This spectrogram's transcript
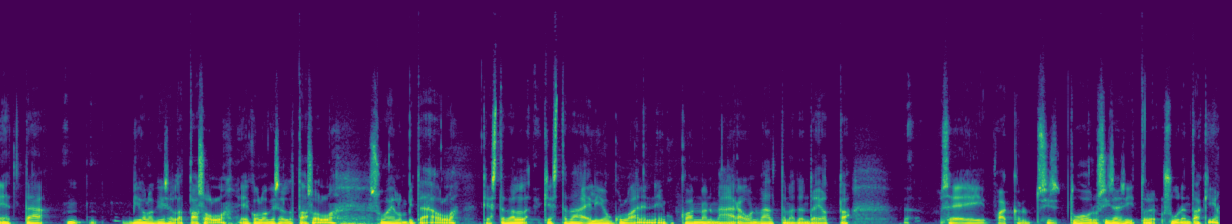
että biologisella tasolla, ekologisella tasolla suojelun pitää olla kestävällä, kestävää, eli jonkunlainen niin kuin kannan määrä on välttämätöntä, jotta se ei vaikka siis tuhoudu sisäsiittoisuuden takia.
